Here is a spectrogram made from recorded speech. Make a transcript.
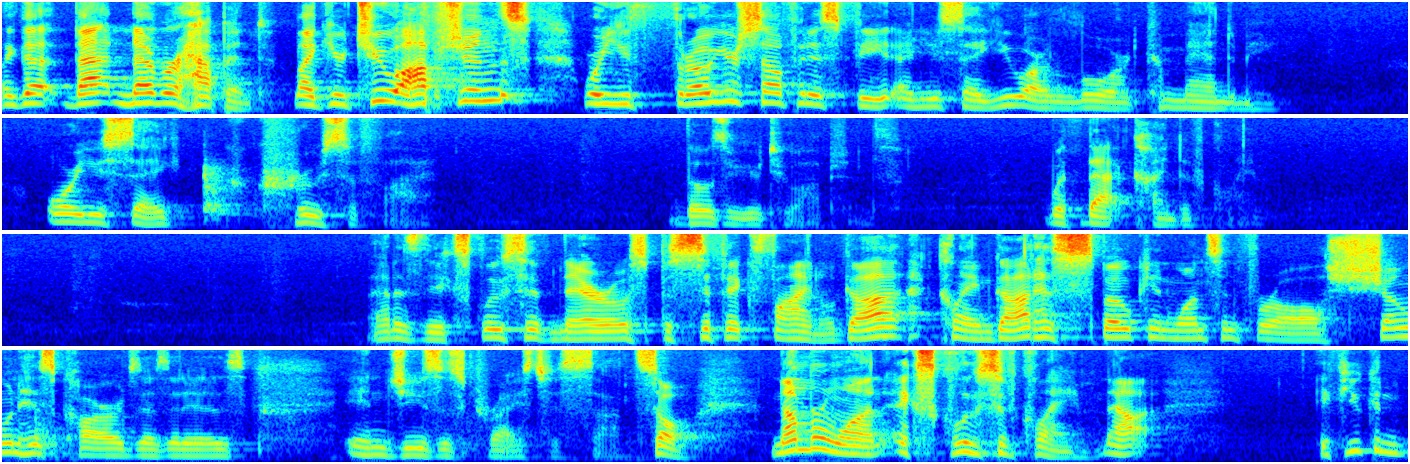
Like that, that never happened. Like your two options where you throw yourself at his feet and you say, You are Lord, command me. Or you say, Crucify. Those are your two options with that kind of claim. That is the exclusive, narrow, specific, final God claim. God has spoken once and for all, shown his cards as it is in Jesus Christ, his son. So, number one, exclusive claim. Now, if you can,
